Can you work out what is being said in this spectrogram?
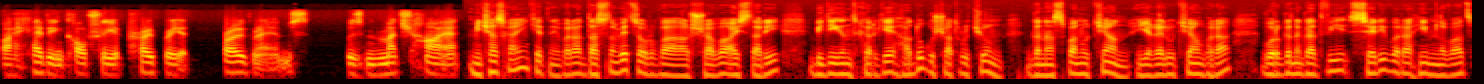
by having culturally appropriate programs was much higher. Միջազգային կետնի վրա 16 օրվա արշավը այս տարի պիտի ընդգրկե հadoop ուշադրություն գնասպանության եղելության վրա, որ կնկատվի սերի վրա հիմնված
